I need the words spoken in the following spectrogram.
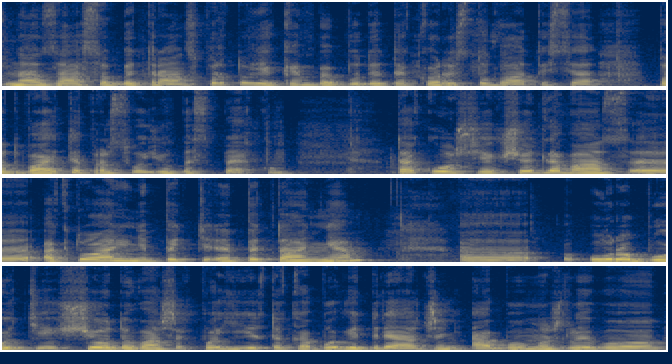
на засоби транспорту, яким ви будете користуватися. Подбайте про свою безпеку. Також, якщо для вас е, актуальні питання, у роботі щодо ваших поїздок або відряджень, або, можливо,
